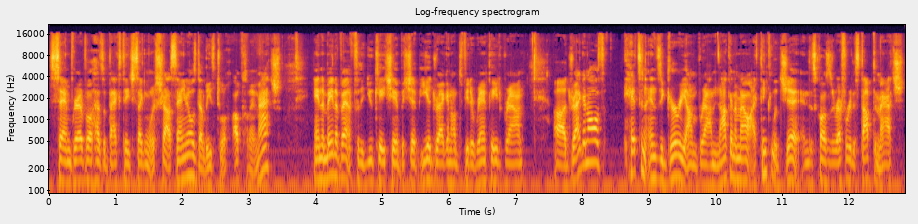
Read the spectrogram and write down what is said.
Sam Gradwell has a backstage segment with Sha Samuels that leads to an upcoming match. And the main event for the UK Championship, Ilja Dragunov defeated Rampage Brown. Uh, Dragunov hits an enziguri on Brown, knocking him out, I think, legit, and this causes the referee to stop the match.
